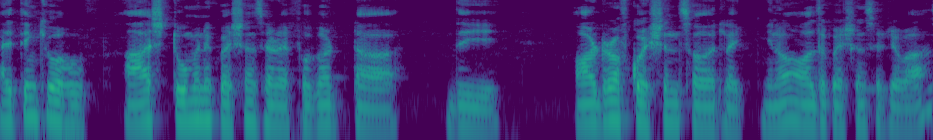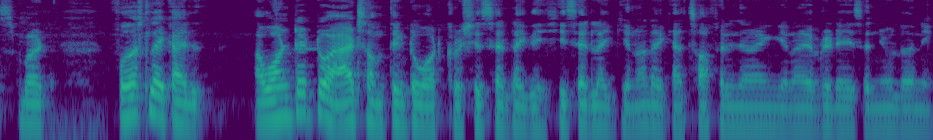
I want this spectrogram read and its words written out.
I think you have asked too many questions that I forgot uh, the order of questions or like you know all the questions that you've asked. But first, like I I wanted to add something to what Krushi said. Like he said, like you know, like at software engineering, you know, every day is a new learning.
